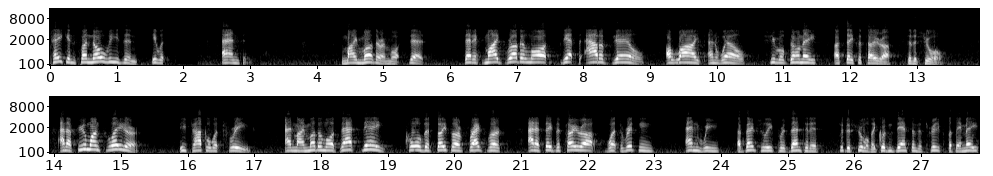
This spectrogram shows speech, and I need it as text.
taken for no reason. He was, and my mother-in-law said that if my brother-in-law gets out of jail alive and well, she will donate a Sefer Torah to the shul. And a few months later, the chapel was freed. And my mother-in-law that day called the sofer of Frankfurt, and a Sefer Torah was written, and we eventually presented it to the shul. They couldn't dance in the streets, but they made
